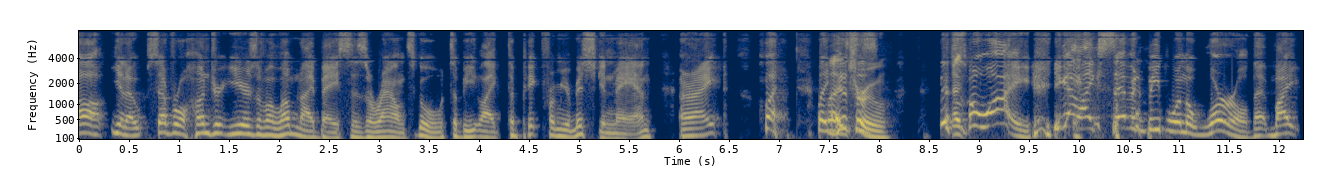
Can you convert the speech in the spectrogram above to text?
uh, you know, several hundred years of alumni bases around school to be like to pick from your Michigan man. All right, like like well, this true. Is, this is Hawaii. You got like seven people in the world that might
